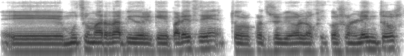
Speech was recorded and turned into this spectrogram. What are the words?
eh, mucho más rápido del que parece, todos los procesos biológicos son lentos,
